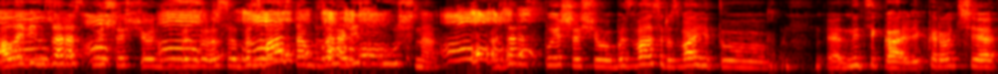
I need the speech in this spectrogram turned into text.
Але він зараз пише, що без, без вас там взагалі скучно. А зараз пише, що без вас розваги то е, не цікаві. Коротше,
